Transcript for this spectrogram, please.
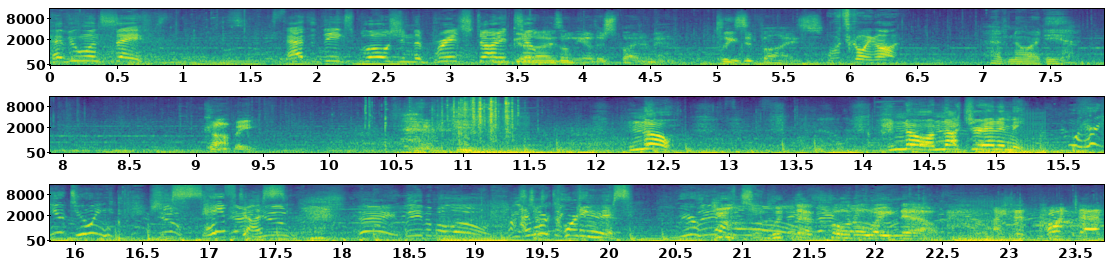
Everyone's safe. After the explosion, the bridge started We've got to... eyes on the other Spider-Man. Please advise. What's going on? I have no idea. Copy. No! No, I'm not your enemy. What are you doing? He saved us! Hey, leave him alone! He's I'm just a recording kid. this! We're watching! Put that phone away now. I said put that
